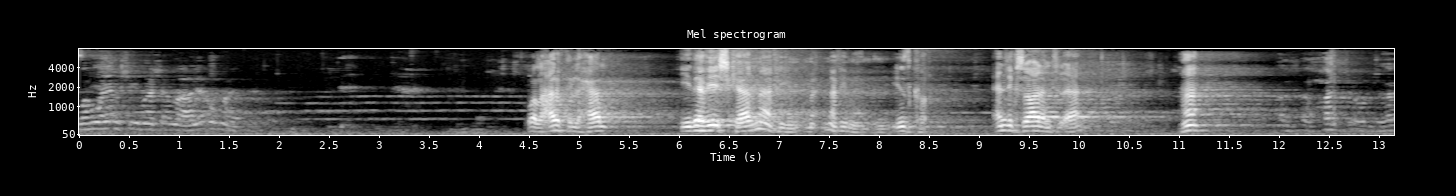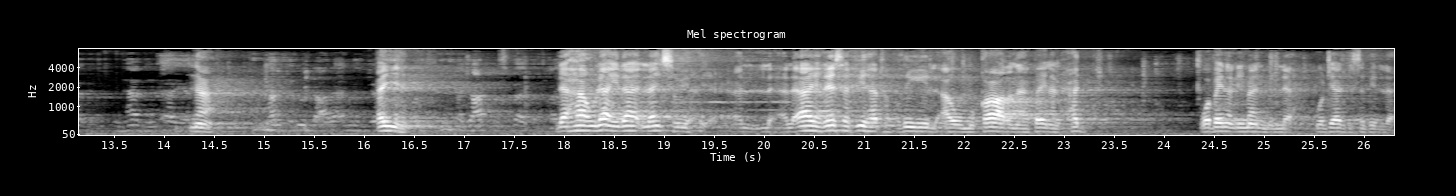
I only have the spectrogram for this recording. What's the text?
وهو يمشي ما شاء الله عليه وما والله على كل حال إذا في إشكال ما في ما في مهم يذكر. عندك سؤال أنت الآن؟ ها؟ الحج أو الجهاد من هذه الآية. نعم. هل تدل على أن الجهاد أي؟ لا هؤلاء لا ليسوا الآية ليس فيها تفضيل أو مقارنة بين الحج وبين الإيمان بالله والجهاد في سبيل الله.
